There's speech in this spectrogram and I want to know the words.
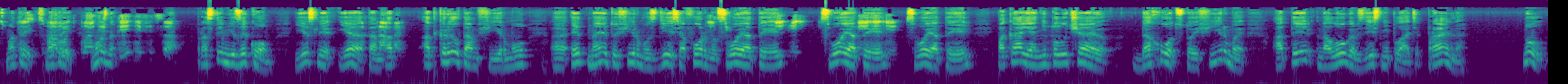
Смотри, смотри, можно бенефициар. простым языком. Если я там от, открыл там фирму, э, на эту фирму здесь оформил свой отель, свой отель, свой отель. Пока я не получаю доход с той фирмы, отель налогов здесь не платит, правильно? Ну.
